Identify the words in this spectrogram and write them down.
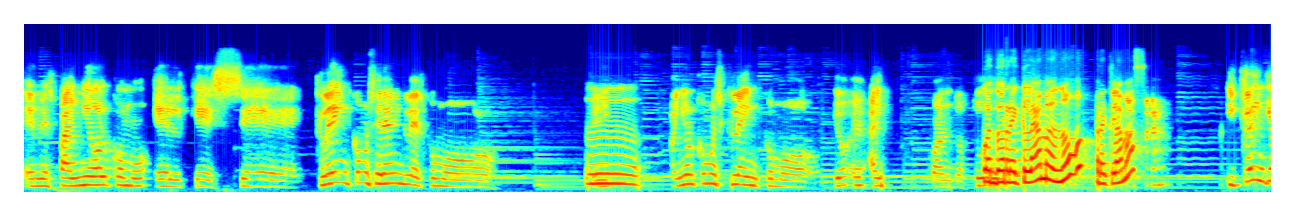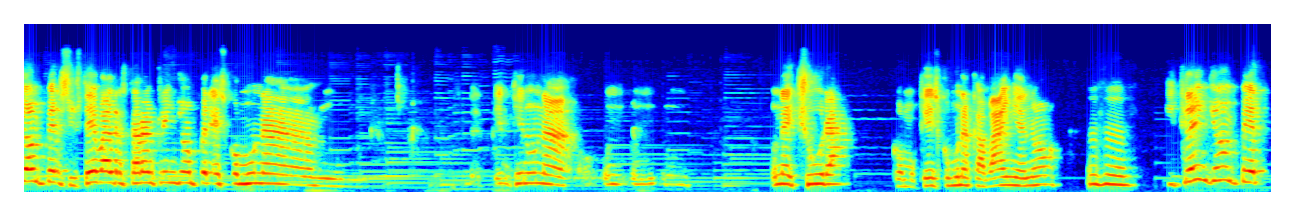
en español como el que se claim, ¿cómo sería en inglés? Como Mm, en español cómo es claim, como yo eh, hay cuando tú cuando reclamas, ¿no? ¿Reclamas? y claim jumper, si usted va al restaurante claim jumper es como una mm, tiene una un- un- un- una hechura como que es como una cabaña, ¿no? Y Klein Jumper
